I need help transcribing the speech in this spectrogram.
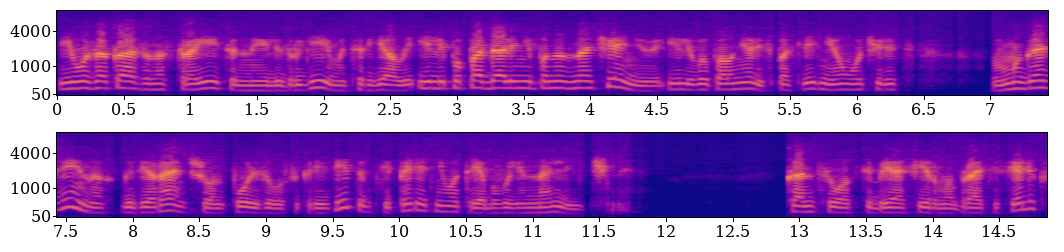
Его заказы на строительные или другие материалы или попадали не по назначению, или выполнялись в последнюю очередь – в магазинах, где раньше он пользовался кредитом, теперь от него требовали наличные. К концу октября фирма «Братья Феликс»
